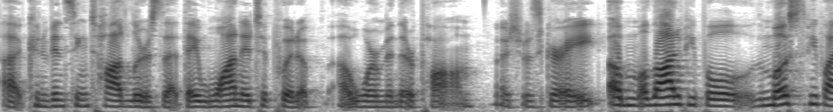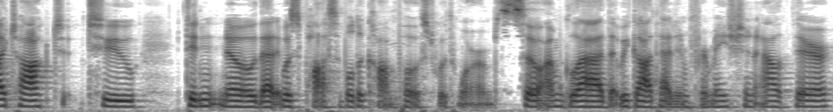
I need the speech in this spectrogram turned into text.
uh, convincing toddlers that they wanted to put a, a worm in their palm, which was great. Um, a lot of people, most of the people I talked to, didn't know that it was possible to compost with worms. So I'm glad that we got that information out there.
